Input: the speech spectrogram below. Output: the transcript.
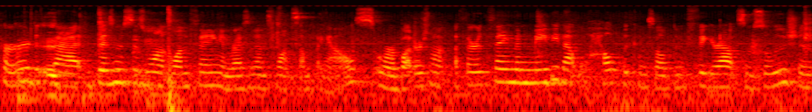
heard It- that businesses want one thing and residents want something else, or butters want a third thing, then maybe that will help the consultant figure out some solutions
